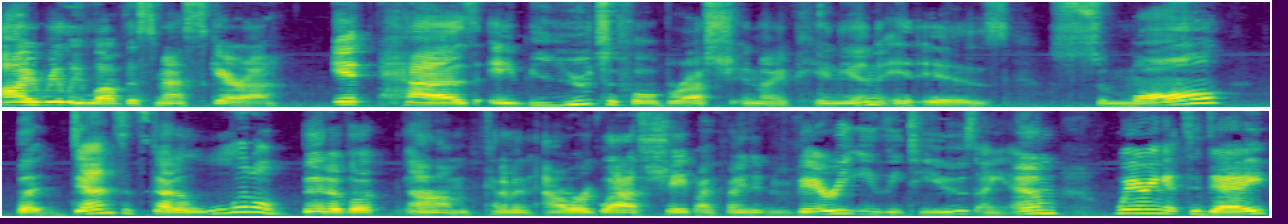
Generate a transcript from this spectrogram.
I really love this mascara it has a beautiful brush, in my opinion. It is small but dense. It's got a little bit of a um, kind of an hourglass shape. I find it very easy to use. I am wearing it today.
